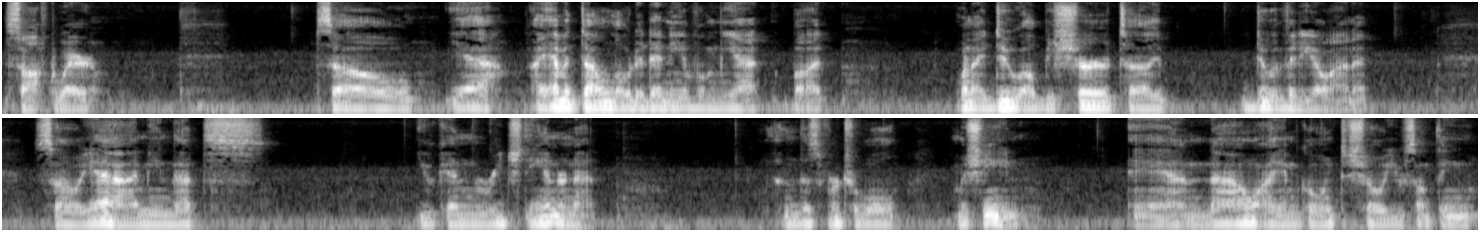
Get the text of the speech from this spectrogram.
software. So, yeah, I haven't downloaded any of them yet, but when I do, I'll be sure to do a video on it. So yeah, I mean, that's, you can reach the internet within this virtual machine. And now I am going to show you something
